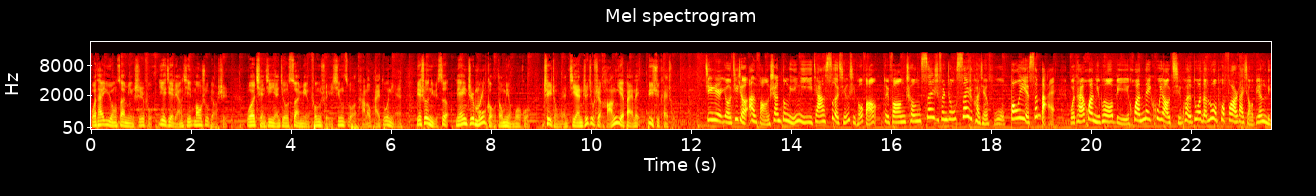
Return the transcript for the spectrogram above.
我台御用算命师傅、业界良心猫叔表示：“我潜心研究算命、风水、星座、塔罗牌多年，别说女色，连一只母狗都没有摸过。这种人简直就是行业败类，必须开除。”近日，有记者暗访山东临沂一家色情洗头房，对方称三十分钟三十块钱服务，包夜三百。我台换女朋友比换内裤要勤快得多的落魄富二代小编李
